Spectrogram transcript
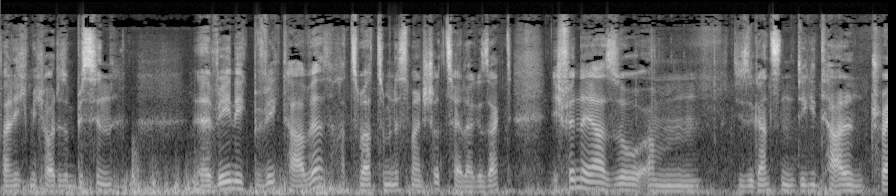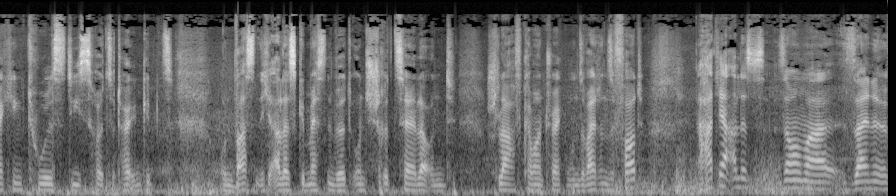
weil ich mich heute so ein bisschen äh, wenig bewegt habe. Hat zumindest mein Schrittzähler gesagt. Ich finde ja so ähm, diese ganzen digitalen Tracking-Tools, die es heutzutage gibt und was nicht alles gemessen wird und Schrittzähler und Schlaf kann man tracken und so weiter und so fort. Hat ja alles, sagen wir mal, seine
